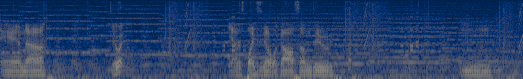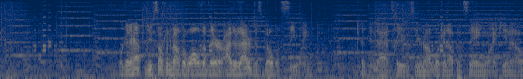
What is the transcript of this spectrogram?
And, uh... Do it. Yeah, this place is gonna look awesome, dude. Mm hmm We're gonna have to do something about the walls up there. Either that or just build a ceiling. Could do that, too, so you're not looking up and seeing, like, you know...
